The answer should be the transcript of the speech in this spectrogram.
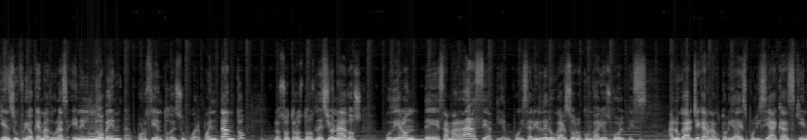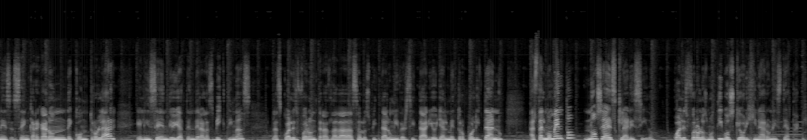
quien sufrió quemaduras en el 90% de su cuerpo. En tanto, los otros dos lesionados pudieron desamarrarse a tiempo y salir del lugar solo con varios golpes. Al lugar llegaron autoridades policíacas quienes se encargaron de controlar el incendio y atender a las víctimas, las cuales fueron trasladadas al hospital universitario y al metropolitano. Hasta el momento no se ha esclarecido cuáles fueron los motivos que originaron este ataque.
